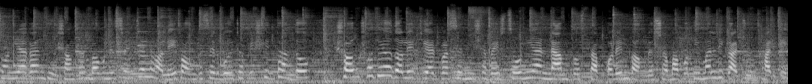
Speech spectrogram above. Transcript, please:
সোনিয়া গান্ধী। সংসদ ভবনের সেন্ট্রাল হলে কংগ্রেসের বৈঠকের সিদ্ধান্ত সংসদীয় দলের চেয়ারপারসন হিসেবে সোনিয়ার নাম প্রস্তাব করেন কংগ্রেস সভাপতি মল্লিকার্জুন খাড়গে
